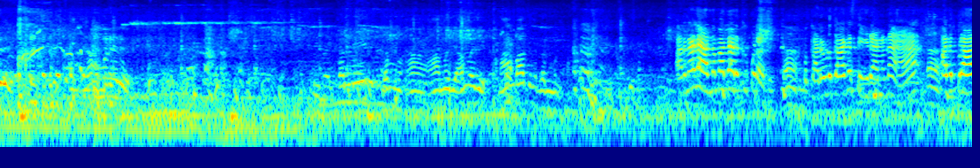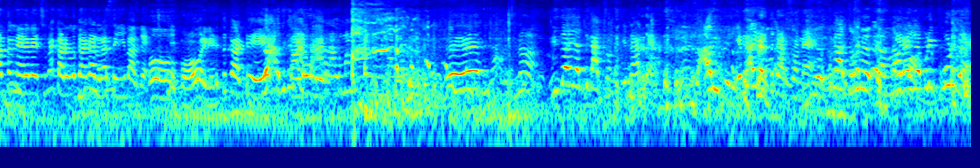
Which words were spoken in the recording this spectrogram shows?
தம்முன்னு தம்பி, தம்மு. ஆ, அமைதி, அமைதி. நான் தம்முன்னு. அதனால அந்த மாதிரிலாம் இருக்க கூடாது. இப்ப கடவுளுக்காக செய்யறாங்கன்னா. அது பிரார்த்தனை நிறைவேச்சுன்னா கடவுளுக்காக அதெல்லாம் செய்வாங்க. இப்போ ஒரு எடுத்துக்காட்டு அதுக்கு கடவுள். எப்படி கூடுவேன்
